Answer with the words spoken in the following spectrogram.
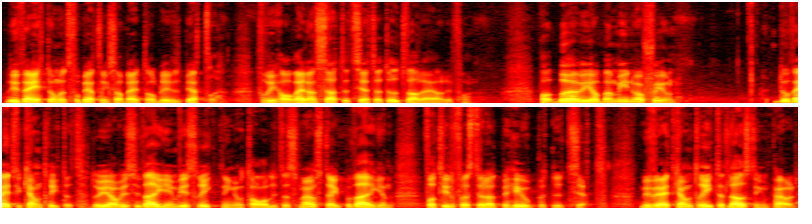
Vi vet om ett förbättringsarbete har blivit bättre, för vi har redan satt ett sätt att utvärdera det ifrån. Börjar vi jobba med innovation, då vet vi kanske inte riktigt. Då gör vi oss iväg i en viss riktning och tar lite småsteg på vägen för att tillfredsställa ett behov på ett nytt sätt. Men vi vet kanske inte riktigt lösningen på det.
